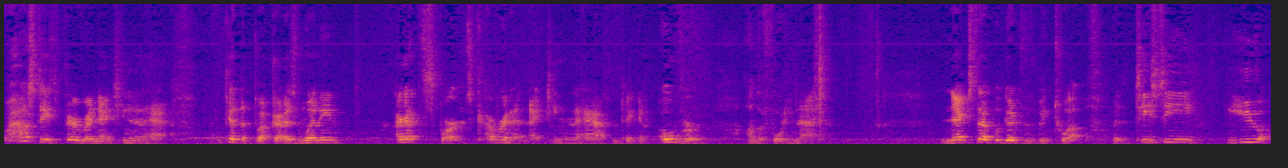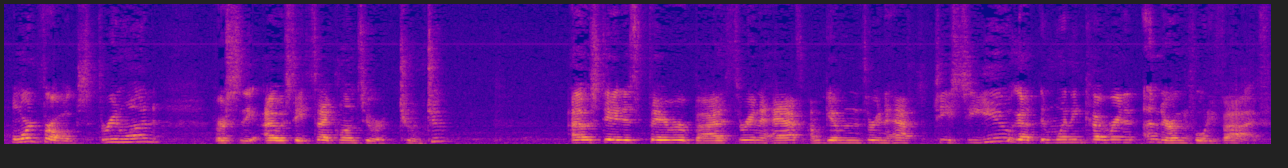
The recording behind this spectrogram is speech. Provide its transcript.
Ohio State's favored by 19 and a half. I get the Buckeyes winning, I got the Spartans covering at 19 and a half and taking over on the 49. Next up, we go to the Big 12 with the TCU Horned Frogs 3 and 1 versus the Iowa State Cyclones, who are 2 and 2. Iowa State is favored by 3.5. I'm giving the 3.5 to TCU. We got them winning, covering it under on the 45.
